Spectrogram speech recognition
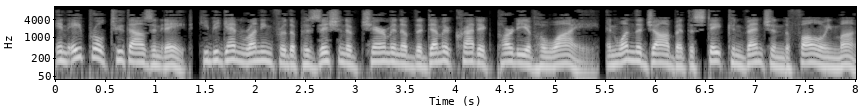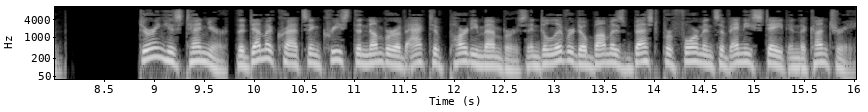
In April 2008, he began running for the position of chairman of the Democratic Party of Hawaii, and won the job at the state convention the following month. During his tenure, the Democrats increased the number of active party members and delivered Obama's best performance of any state in the country.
